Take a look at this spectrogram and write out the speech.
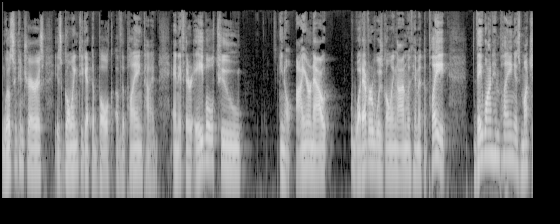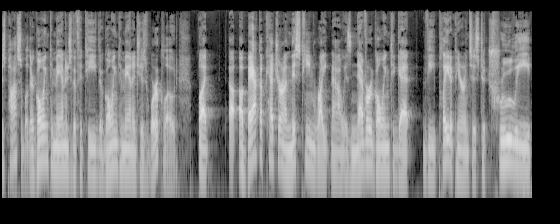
Willson Contreras is going to get the bulk of the playing time. And if they're able to, you know, iron out whatever was going on with him at the plate, they want him playing as much as possible. They're going to manage the fatigue, they're going to manage his workload, but a backup catcher on this team right now is never going to get the plate appearances to truly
